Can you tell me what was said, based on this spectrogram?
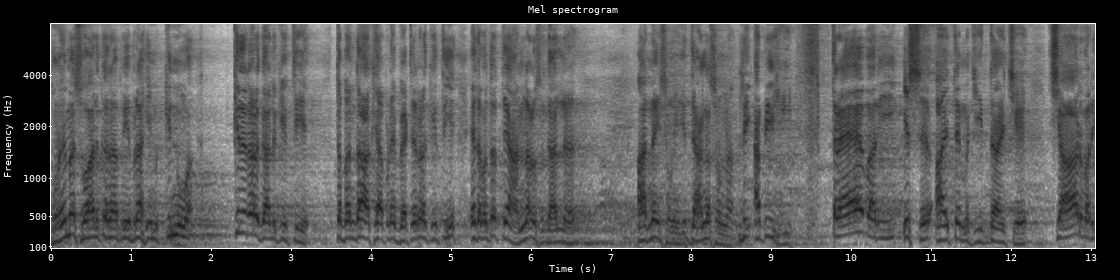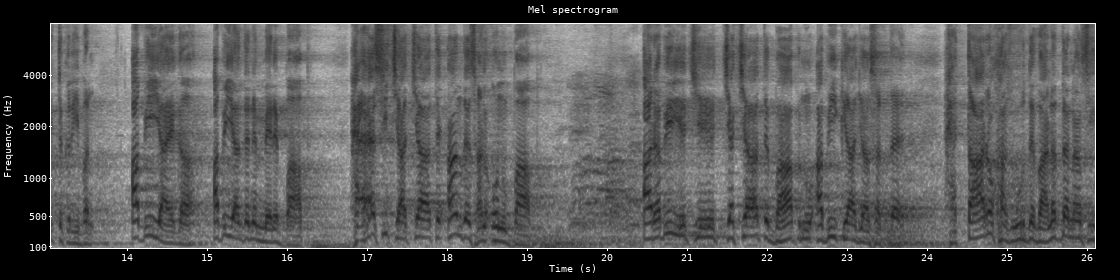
हूँ मैं सवाल करा भी इब्राहिम किनू गल की बंदा आखे अपने बेटे की है। यह मतलब ध्यान उस गल। आ, नहीं सुनी जी, ध्यान सुनना। ली, अभी ही त्रै बारी इस आयत मजीदा चार बारी तकरीबन अभी आएगा। अभी आते ने मेरे बाप। है सी चाचा तो आंदे सन ओन बाप। अरबी चचा तो बाप न अभी कहा जा सकता है? है तारुख हजूर के वालद का ना सी।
